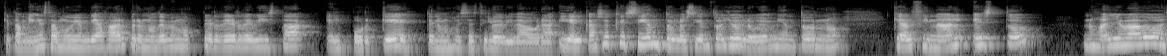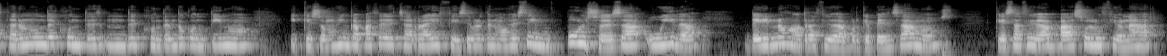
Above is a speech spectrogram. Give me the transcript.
que también está muy bien viajar, pero no debemos perder de vista el por qué tenemos ese estilo de vida ahora. Y el caso es que siento, y lo siento yo y lo veo en mi entorno, que al final esto nos ha llevado a estar en un descontento, continuo y que somos incapaces de echar raíces y siempre tenemos ese impulso, esa huida de irnos a otra ciudad porque pensamos que esa ciudad va a solucionar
